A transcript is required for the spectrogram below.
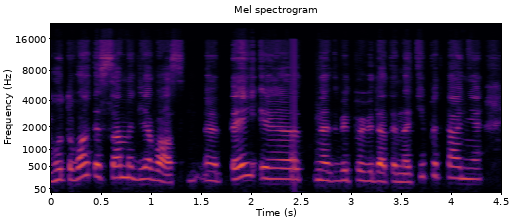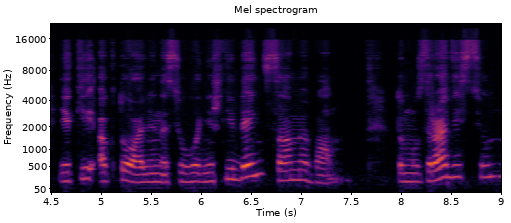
готувати саме для вас, е, те е, відповідати на ті питання, які актуальні на сьогоднішній день саме вам. Тому з радістю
